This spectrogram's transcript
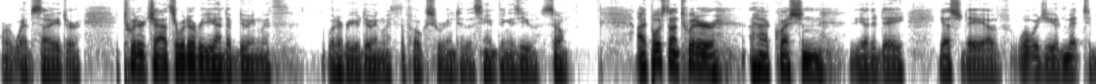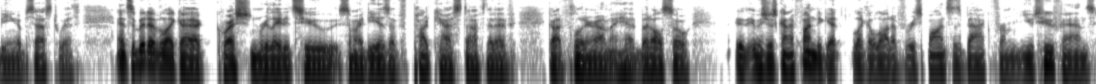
or website or twitter chats or whatever you end up doing with whatever you're doing with the folks who are into the same thing as you. So I posted on Twitter a question the other day, yesterday, of what would you admit to being obsessed with? And it's a bit of like a question related to some ideas of podcast stuff that I've got floating around my head, but also it, was just kind of fun to get like a lot of responses back from U2 fans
